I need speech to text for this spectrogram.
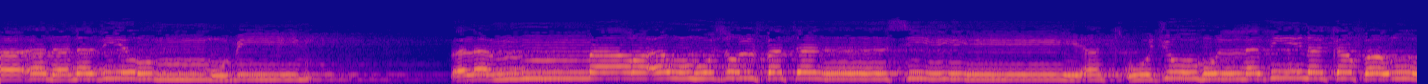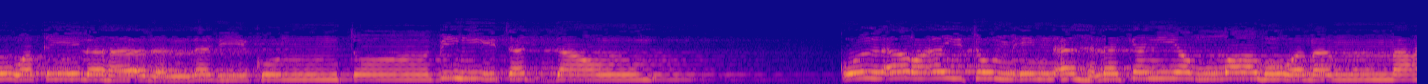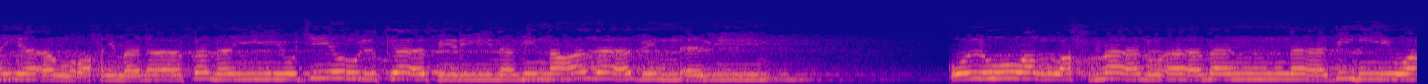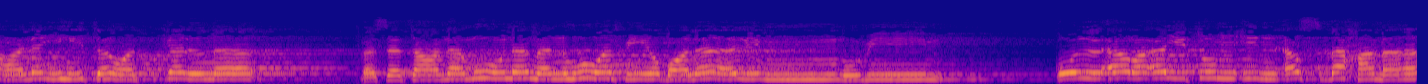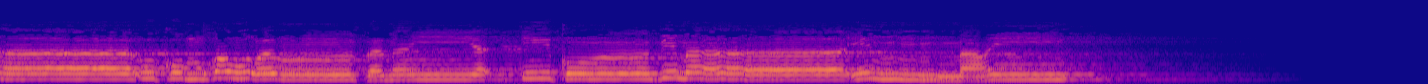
نذير مبين. فلما رأوه زلفة سيئت وجوه الذين كفروا وقيل هذا الذي كنتم به تدعون. قل أرأيتم إن أهلكني الله ومن معي أو رحمنا فمن يجير الكافرين من عذاب أليم قل هو الرحمن آمنا به وعليه توكلنا فستعلمون من هو في ضلال مبين قل أرأيتم إن أصبح ماؤكم غورا فمن يأتيكم بماء معين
